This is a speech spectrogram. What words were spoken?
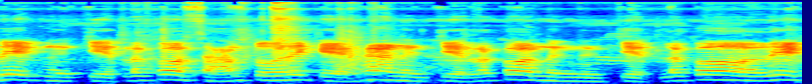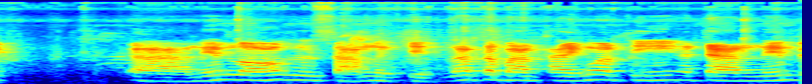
เลขหนึ่งเจ็ดแล้วก็สามตัวได้แก่ห้าหนึ่งเจ็ดแล้วก็หนึ่งหนึ่งเจ็ดแล้วก็เลขอ่าเน้นรองก็คือสามหนึ่งเจ็ดรัฐบาลไทยงวดนี้อาจารย์เน้นไป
